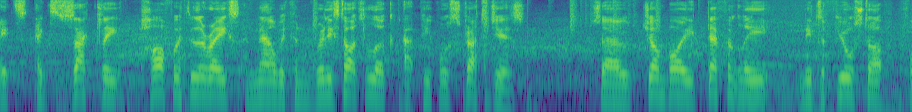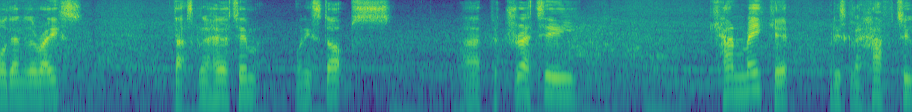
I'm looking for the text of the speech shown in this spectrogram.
It's exactly halfway through the race and now we can really start to look at people's strategies. So John Boy definitely needs a fuel stop before the end of the race. That's going to hurt him when he stops. Uh, can make it, but he's going to have to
